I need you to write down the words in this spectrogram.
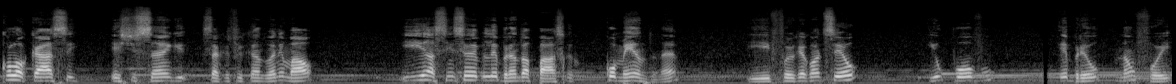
colocasse este sangue sacrificando o animal e assim celebrando a Páscoa, comendo, né? E foi o que aconteceu e o povo hebreu não foi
